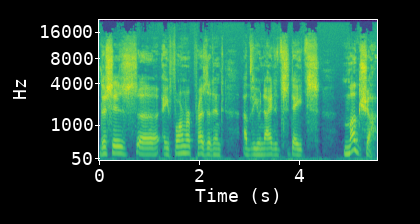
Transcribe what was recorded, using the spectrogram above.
This is uh, a former president of the United States mugshot.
